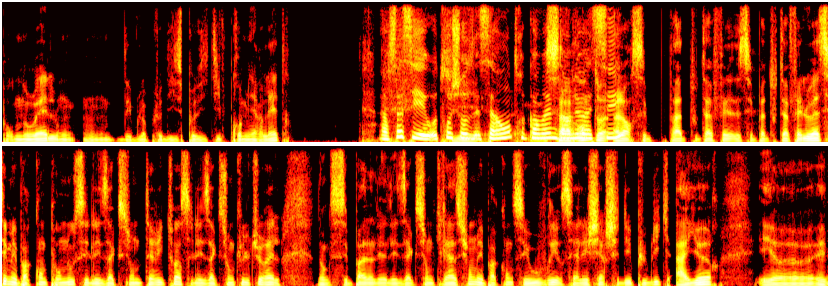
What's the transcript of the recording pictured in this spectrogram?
pour Noël, on, on développe le dispositif Première Lettre. Alors ça c'est autre chose, ça entre quand même Ça dans rentre- l'EAC Alors c'est pas tout à fait, c'est pas tout à fait l'EAC, mais par contre pour nous c'est les actions de territoire, c'est les actions culturelles. Donc c'est pas les, les actions de création, mais par contre c'est ouvrir, c'est aller chercher des publics ailleurs et, euh, et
